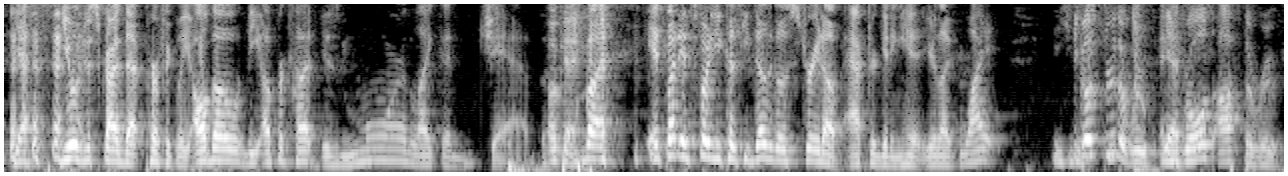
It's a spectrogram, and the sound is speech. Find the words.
Yes, you have described that perfectly. Although the uppercut is more like a jab. Okay. But It's- but it's funny because he does go straight up after getting hit. You're like, why? He goes through the roof and Yes. he rolls off the roof.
